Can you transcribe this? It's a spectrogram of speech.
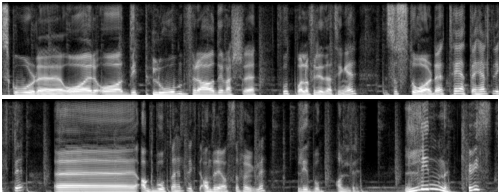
skoleår og diplom fra diverse fotball- og friidrettinger, så står det Tete helt riktig. Eh, Agbota helt riktig. Andreas selvfølgelig. Lidbom aldri. Lindkvist!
